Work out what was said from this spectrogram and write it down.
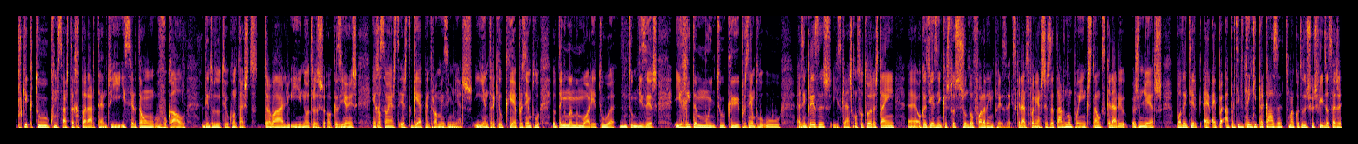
Porquê que tu começaste a reparar tanto e, e ser tão vocal dentro do teu contexto de trabalho e noutras ocasiões em relação a este, este gap entre homens e mulheres? E entre aquilo que é, por exemplo, eu tenho uma memória tua de tu me dizeres, irrita-me muito que, por exemplo, o- as empresas e se calhar as consultoras têm eh, ocasiões em que as pessoas se juntam fora da empresa. E se calhar se forem às seis da tarde não põem em questão que se calhar eu- as mulheres podem ter, é, é, à partida têm que ir para casa tomar conta dos seus filhos, ou seja,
